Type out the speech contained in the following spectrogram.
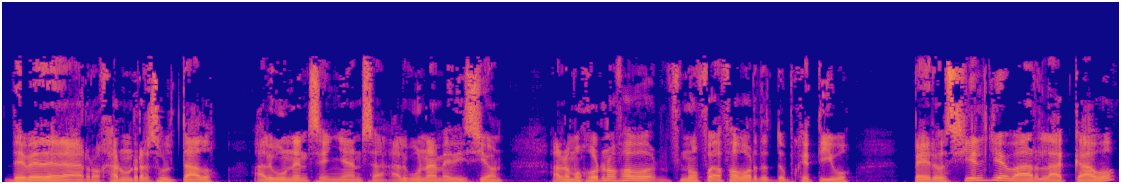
debe de arrojar un resultado, alguna enseñanza, alguna medición. A lo mejor no, fue a favor de tu objetivo, pero si el llevarla a cabo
